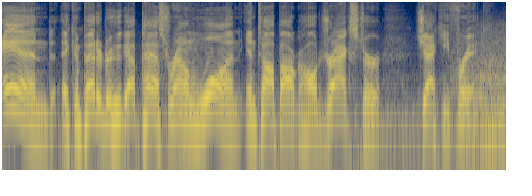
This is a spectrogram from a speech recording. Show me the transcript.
and a competitor who got past round one in Top Alcohol Dragster, Jackie Fricke.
